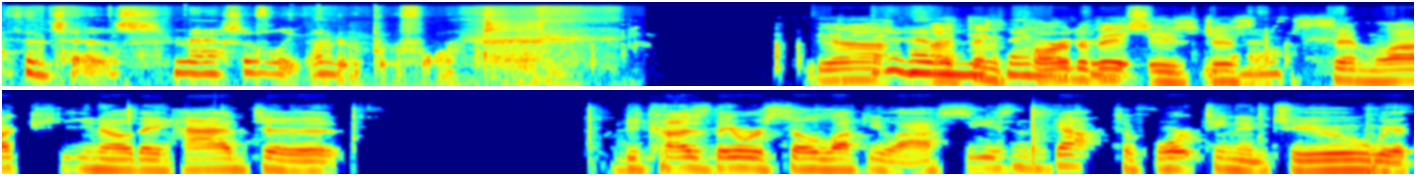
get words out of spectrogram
Athens has massively underperformed. Yeah, I think part of it is it as is just Sacramento. sim luck. You know, they had to because they were so lucky last season. They got to fourteen and two with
